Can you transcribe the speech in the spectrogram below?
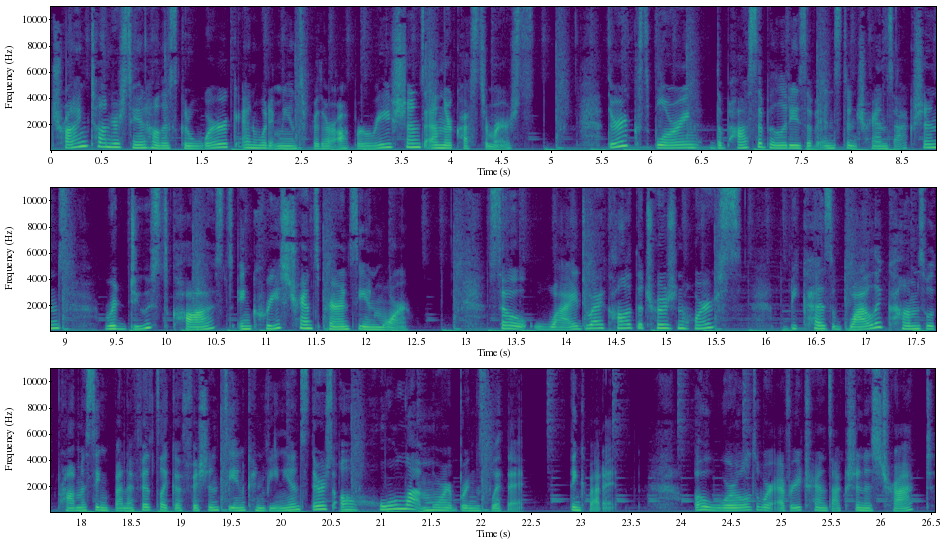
trying to understand how this could work and what it means for their operations and their customers. They're exploring the possibilities of instant transactions, reduced costs, increased transparency, and more. So, why do I call it the Trojan horse? Because while it comes with promising benefits like efficiency and convenience, there's a whole lot more it brings with it. Think about it a world where every transaction is tracked,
